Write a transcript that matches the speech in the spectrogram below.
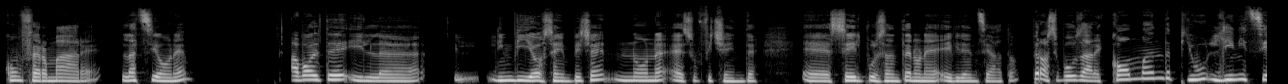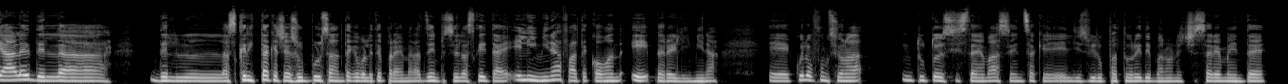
confermare l'azione, a volte il, l'invio semplice non è sufficiente eh, se il pulsante non è evidenziato però si può usare command più l'iniziale della, della scritta che c'è sul pulsante che volete premere. Ad esempio, se la scritta è elimina, fate command E per elimina. E quello funziona in tutto il sistema senza che gli sviluppatori debbano necessariamente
